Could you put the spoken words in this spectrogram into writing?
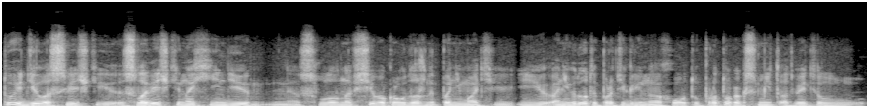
То и дело свечки, словечки на хинди, словно все вокруг должны понимать, и анекдоты про тигриную охоту, про то, как Смит ответил,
